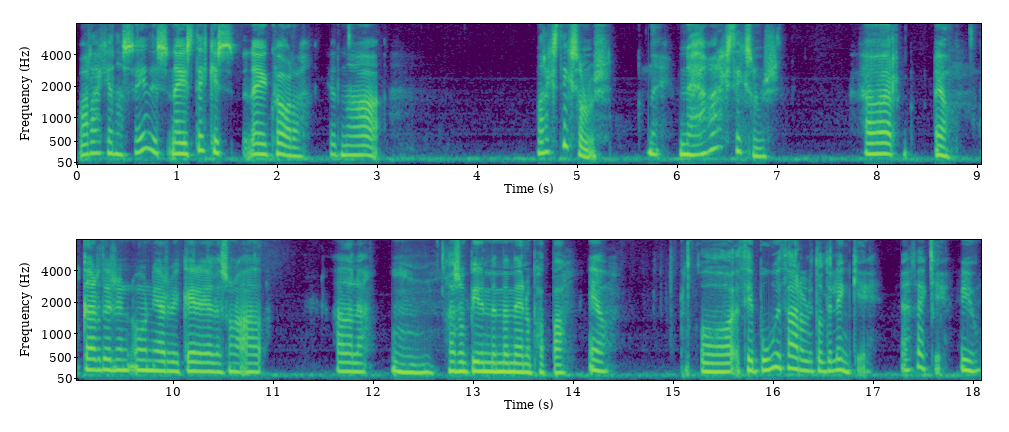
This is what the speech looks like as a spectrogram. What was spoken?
var það ekki hérna segðis? Nei, stikkis, nei, hvað var það? Hérna, var ekki stikkshólmur? Nei. Nei, það var ekki stikkshólmur. Það var, já, garðurinn og Njárvík er eða svona að, aðalega. Mm. Það er svona býrið með mömmin og pappa Já, og þið búið þar alveg dálítið lengi, er það ekki? jú.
